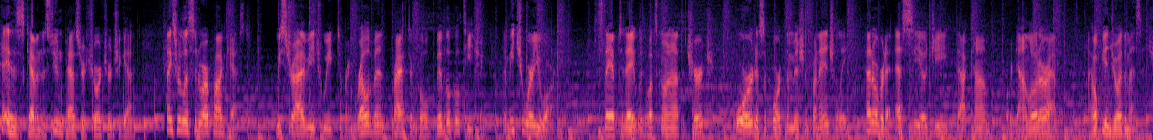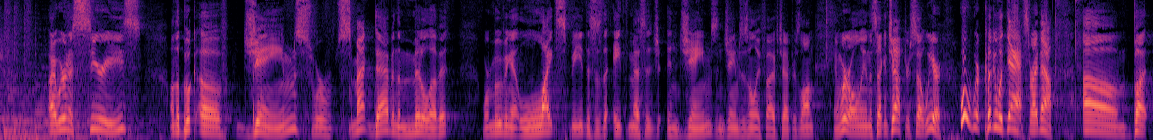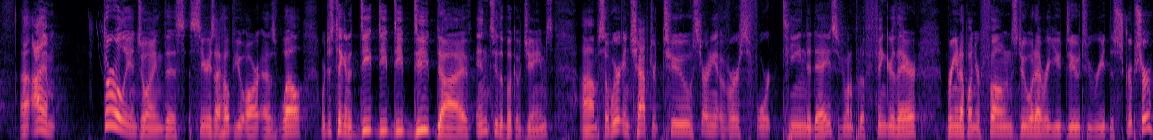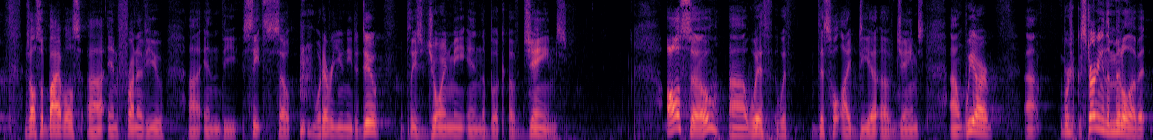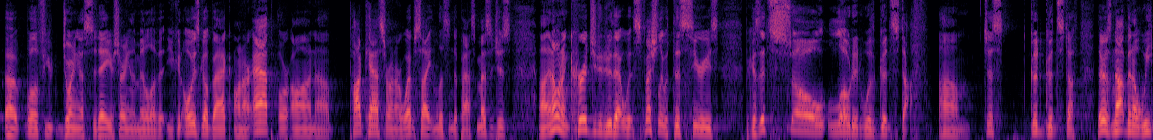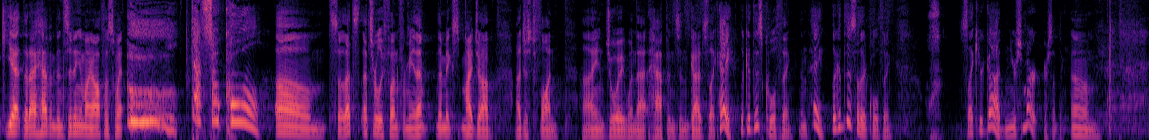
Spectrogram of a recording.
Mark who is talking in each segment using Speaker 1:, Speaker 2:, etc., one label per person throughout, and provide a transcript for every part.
Speaker 1: Hey, this is Kevin, the student pastor at Short Church of God. Thanks for listening to our podcast. We strive each week to bring relevant, practical, biblical teaching that meets you where you are. To stay up to date with what's going on at the church, or to support the mission financially, head over to scog.com or download our app. I hope you enjoy the message.
Speaker 2: All right, we're in a series on the book of James. We're smack dab in the middle of it. We're moving at light speed. This is the eighth message in James, and James is only five chapters long, and we're only in the second chapter. So we are, woo, we're cooking with gas right now. Um, but uh, I am thoroughly enjoying this series. I hope you are as well. We're just taking a deep, deep, deep, deep dive into the book of James. Um, so we're in chapter 2, starting at verse 14 today. So if you want to put a finger there, bring it up on your phones, do whatever you do to read the scripture. There's also Bibles uh, in front of you uh, in the seats. So whatever you need to do, please join me in the book of James. Also, uh, with, with this whole idea of James, uh, we are uh, we're starting in the middle of it. Uh, well, if you're joining us today, you're starting in the middle of it. You can always go back on our app or on uh, podcasts or on our website and listen to past messages. Uh, and I want to encourage you to do that, with, especially with this series, because it's so loaded with good stuff. Um, just good, good stuff. There's not been a week yet that I haven't been sitting in my office and went, oh, that's so cool. Um, so that's that's really fun for me. And that, that makes my job uh, just fun. Uh, I enjoy when that happens and God's like, hey, look at this cool thing. And hey, look at this other cool thing. It's like you're God and you're smart or something. Um,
